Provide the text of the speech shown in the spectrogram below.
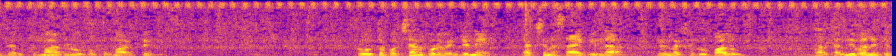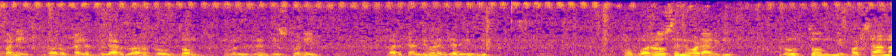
ఇద్దరు కుమారులు ఒక కుమార్తె. ప్రభుత్వ పక్షాన్ని కూడా వెంటనే తక్షణ సాయం కింద రెండు లక్షల రూపాయలు వారికి అందివ్వాలని చెప్పని గౌరవ కలెక్టర్ గారి ద్వారా ప్రభుత్వం ఒక నిర్ణయం తీసుకొని వారికి అందివ్వడం జరిగింది. ఒక భరోసానివ్వడానికి ప్రభుత్వం మీ పక్షాన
